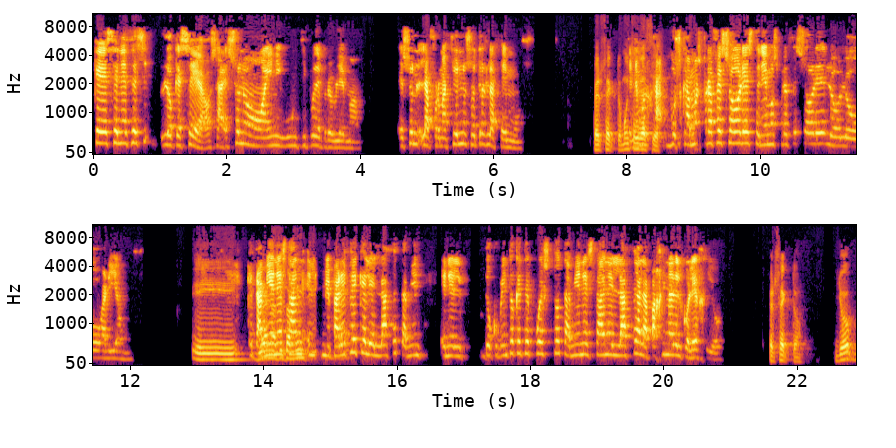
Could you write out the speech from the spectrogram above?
que se necesite lo que sea, o sea, eso no hay ningún tipo de problema. Eso, la formación nosotros la hacemos. Perfecto, muchas gracias. Buscamos profesores, tenemos profesores, lo, lo haríamos. Y, que también están, me parece que el enlace también, en el documento que te he puesto, también está el enlace a la página del colegio. Perfecto. Yo,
